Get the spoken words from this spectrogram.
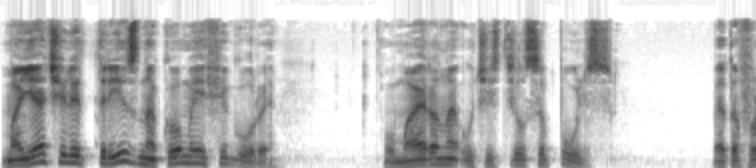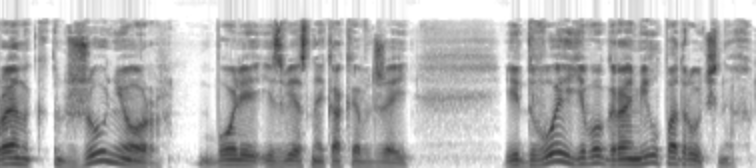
маячили три знакомые фигуры. У Майрона участился пульс. Это Фрэнк Джуниор, более известный как Эф-Джей, и двое его громил подручных.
